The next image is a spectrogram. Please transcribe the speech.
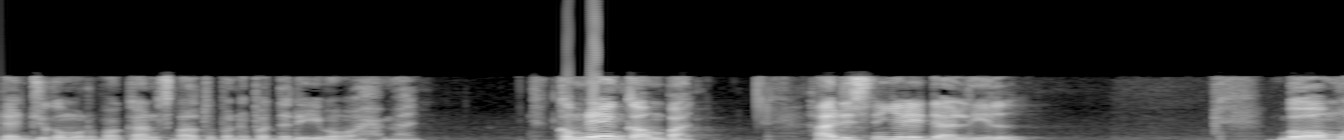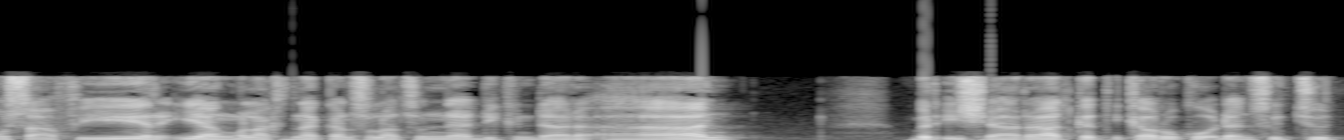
dan juga merupakan satu pendapat dari Imam Ahmad. Kemudian yang keempat, hadis ini jadi dalil bahwa musafir yang melaksanakan sholat sunnah di kendaraan berisyarat ketika rukuk dan sujud.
